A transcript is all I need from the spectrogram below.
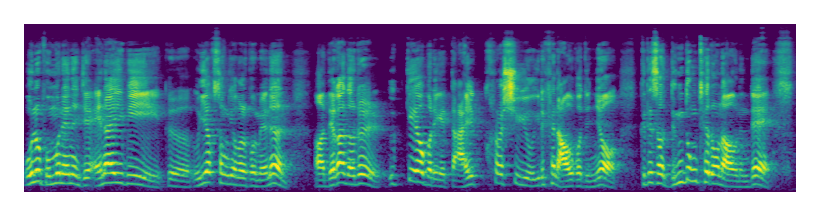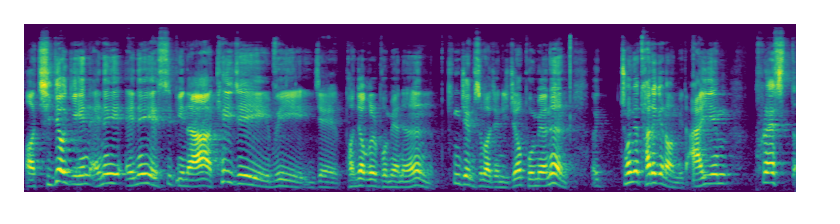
오늘 본문에는 이제 NIV 그 의역 성경을 보면은 어, 내가 너를 으깨어 버리겠다. I'll crush you 이렇게 나오거든요. 그래서 능동태로 나오는데 어, 직역인 NA, NASB나 KJV 이제 번역을 보면은 킹제임스 버전이죠. 보면은 어, 전혀 다르게 나옵니다. I am pressed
